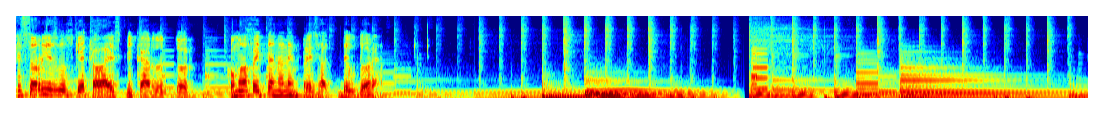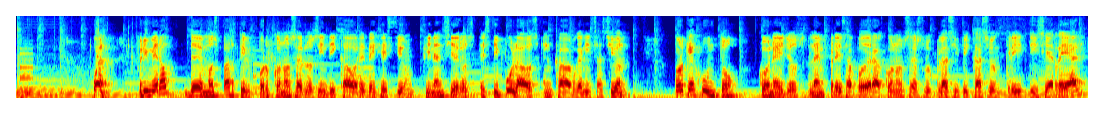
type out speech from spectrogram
Estos riesgos que acaba de explicar, doctor, ¿cómo afectan a la empresa deudora? Primero debemos partir por conocer los indicadores de gestión financieros estipulados en cada organización, porque junto con ellos la empresa podrá conocer su clasificación crediticia real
